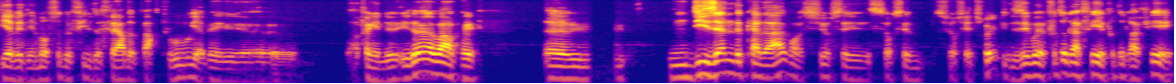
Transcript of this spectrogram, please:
Il y avait des morceaux de fil de fer de partout. Il y avait, enfin, il devait y avoir après une dizaine de cadavres sur ces, sur ces, sur ces trucs. Ils disaient, ouais, photographier, photographier.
